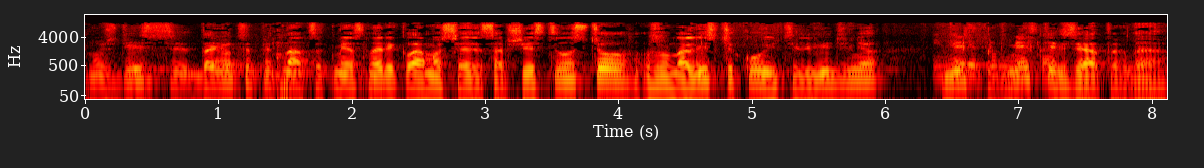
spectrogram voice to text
Ну, здесь дается 15 мест на рекламу связи с общественностью, журналистику и телевидение. И вместе, вместе взятых, да.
